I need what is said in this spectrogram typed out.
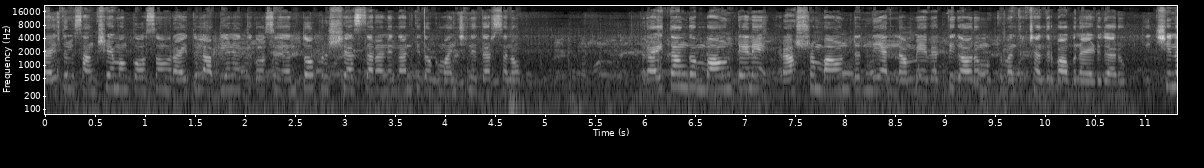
రైతుల సంక్షేమం కోసం రైతుల అభ్యున్నతి కోసం ఎంతో కృషి చేస్తారనే దానికి ఇది ఒక మంచి నిదర్శనం. రైతాంగం బాగుంటేనే రాష్ట్రం బాగుంటుంది అని నమ్మే వ్యక్తి గౌరవ ముఖ్యమంత్రి చంద్రబాబు నాయుడు గారు. ఇచ్చిన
